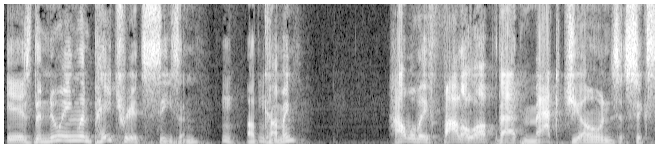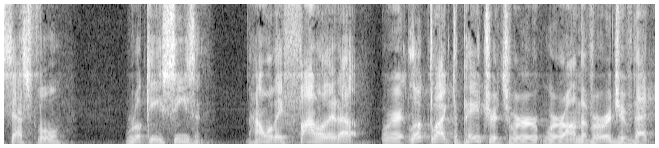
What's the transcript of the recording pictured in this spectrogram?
is the New England Patriots season upcoming? How will they follow up that Mac Jones successful rookie season? How will they follow it up? Where it looked like the Patriots were were on the verge of that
